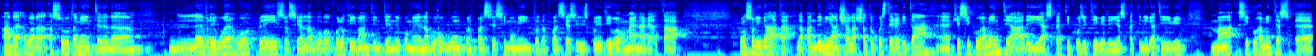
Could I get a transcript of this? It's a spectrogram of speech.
Ah beh, guarda, assolutamente. Del L'everywhere workplace, ossia il lavoro, quello che Ivanti intende come lavoro ovunque, in qualsiasi momento, da qualsiasi dispositivo, ormai è una realtà consolidata. La pandemia ci ha lasciato questa eredità eh, che sicuramente ha degli aspetti positivi e degli aspetti negativi, ma sicuramente eh,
